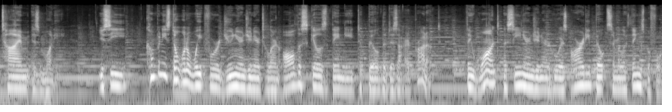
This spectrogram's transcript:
time is money. You see, companies don't want to wait for a junior engineer to learn all the skills that they need to build the desired product. They want a senior engineer who has already built similar things before.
